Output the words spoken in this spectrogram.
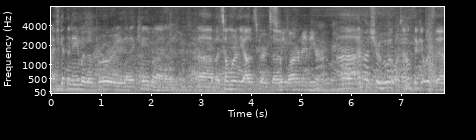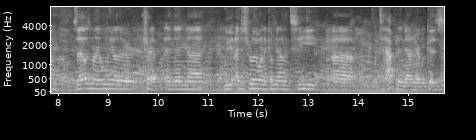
I forget the name of the brewery that it came out of, uh, but somewhere in the outskirts of Sweetwater, maybe, or uh, I'm not sure who it was. I don't think it was them. So that was my only other trip, and then uh, we. I just really wanted to come down and see uh, what's happening down here because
